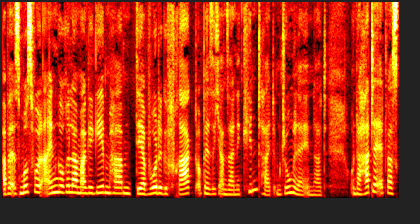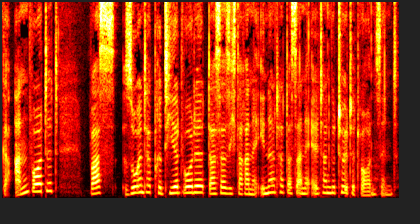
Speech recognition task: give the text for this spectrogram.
Aber es muss wohl einen Gorilla mal gegeben haben, der wurde gefragt, ob er sich an seine Kindheit im Dschungel erinnert. Und da hat er etwas geantwortet, was so interpretiert wurde, dass er sich daran erinnert hat, dass seine Eltern getötet worden sind.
